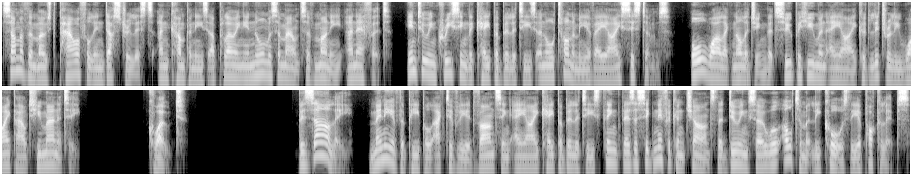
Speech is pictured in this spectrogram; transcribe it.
Some of the most powerful industrialists and companies are plowing enormous amounts of money and effort into increasing the capabilities and autonomy of AI systems, all while acknowledging that superhuman AI could literally wipe out humanity. Quote Bizarrely, many of the people actively advancing AI capabilities think there's a significant chance that doing so will ultimately cause the apocalypse.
